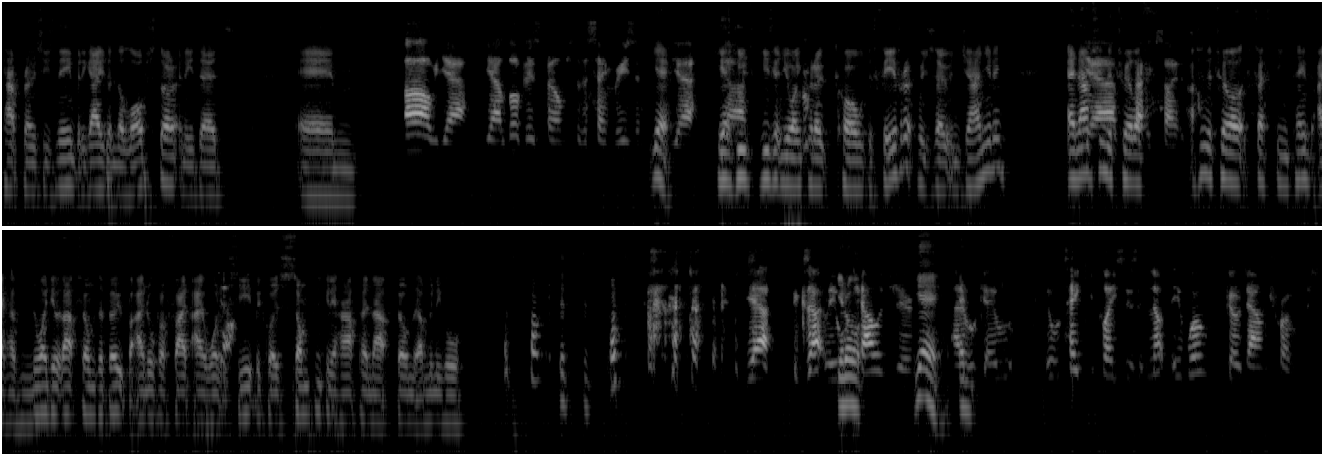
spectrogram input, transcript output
can't pronounce his name, but the guy done the Lobster, and he did. Um, Oh yeah, yeah. I love his films for the same reason. Yeah. yeah, yeah, he's, he's got a new one coming out called The Favourite, which is out in January. And I've yeah. seen the trailer. I've seen the trailer like 15 times. I have no idea what that film's about, but I know for a fact I want to see it because something's going to happen in that film that I'm going to go, what the fuck? Did, did, what? yeah, exactly. It You will know, challenge you, Yeah. and it will, it will, it will take you places. Not, it won't go down tropes.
